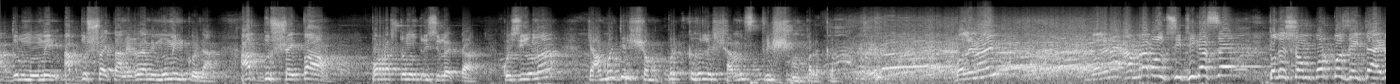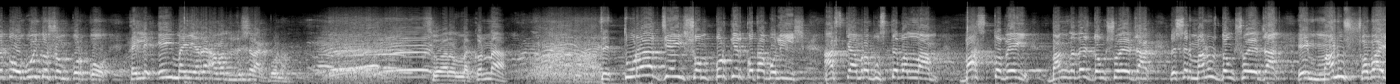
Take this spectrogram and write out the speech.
আব্দুল মুমিন আব্দুল শয়তান, এটা আমি মুমিন কই না আব্দুল শৈতান পররাষ্ট্রমন্ত্রী ছিল একটা। কইছিল না যে আমাদের সম্পর্ক হলে স্বামী স্ত্রীর সম্পর্ক। বলে নাই? বলে নাই? আমরা বলছি, ঠিক আছে? তোদের সম্পর্ক যেটা এটা তো অবৈধ সম্পর্ক। তাইলে এই মাইয়ারা আমাদের দেশে রাখব না। সোয়ার আল্লাহ কর না? তে তোরা যেই সম্পর্কের কথা বলিস, আজকে আমরা বুঝতে পারলাম, বাস্তবেই বাংলাদেশ ধ্বংস হয়ে যাক, দেশের মানুষ ধ্বংস হয়ে যাক, এই মানুষ সবাই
